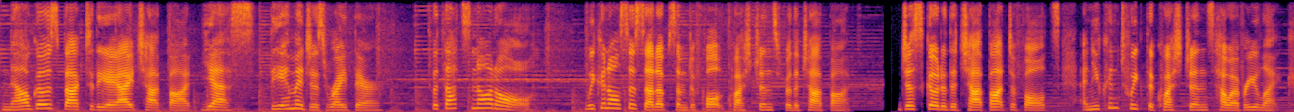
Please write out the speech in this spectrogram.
Now goes back to the AI chatbot. Yes, the image is right there. But that's not all. We can also set up some default questions for the chatbot. Just go to the chatbot defaults and you can tweak the questions however you like.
